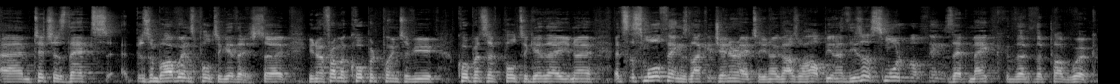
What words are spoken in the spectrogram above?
um, Tich, is that Zimbabweans pull together. So, you know, from a corporate point of view, corporates have pulled together. You know, it's the small things like a generator. You know, guys will help. You know, these are small little things that make the, the club work.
